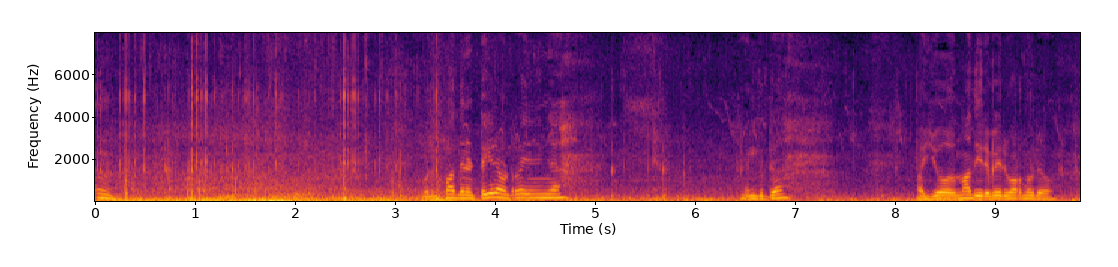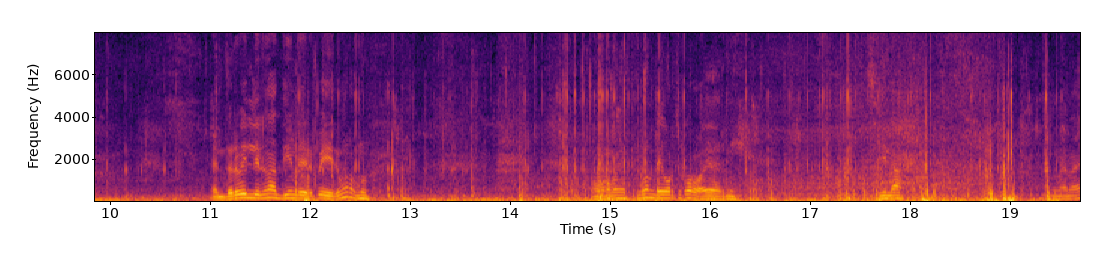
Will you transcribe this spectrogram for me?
ഉം. ഇവിടുന്ന് പതിനെട്ട് കിലോമീറ്റർ കഴിഞ്ഞാൽ എന്തുട്ടാ? അയ്യോ നദിയുടെ പേര് പറഞ്ഞല്ലോ എന്തൊരു വലിയൊരു നദി ഉണ്ട് ഒരു പേര് പറഞ്ഞു ഓർമ്മയ്ക്ക് കൊണ്ടേ കുറച്ച് കുറവായിരുന്നു. സീന അങ്ങനെ.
